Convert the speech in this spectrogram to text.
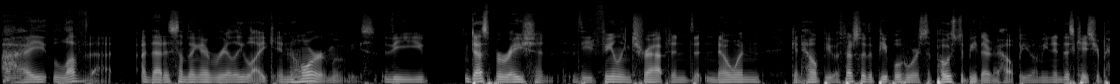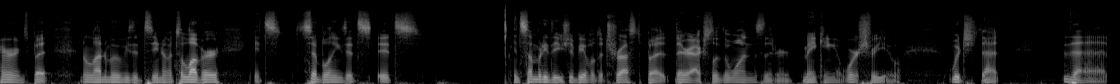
I love that. That is something I really like in horror movies. The desperation, the feeling trapped and that no one can help you, especially the people who are supposed to be there to help you. I mean, in this case, your parents, but in a lot of movies, it's you know, it's a lover, it's siblings, it's it's it's somebody that you should be able to trust, but they're actually the ones that are making it worse for you. Which that that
